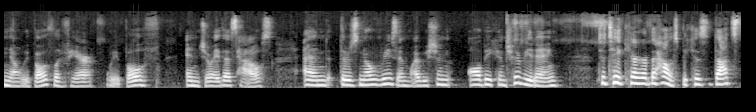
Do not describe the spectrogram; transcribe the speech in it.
you know, we both live here, we both enjoy this house, and there's no reason why we shouldn't all be contributing to take care of the house because that's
